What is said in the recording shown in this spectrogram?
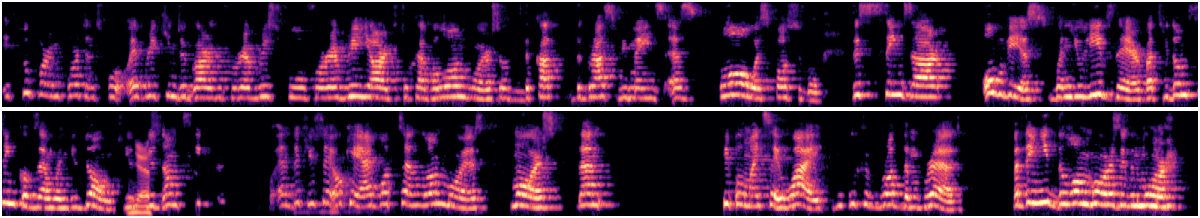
it's super important for every kindergarten, for every school, for every yard to have a lawnmower so that the, cut, the grass remains as low as possible. These things are obvious when you live there, but you don't think of them when you don't. You, you don't think. And if you say, okay, I bought 10 lawnmowers, mowers, then people might say, why? You could have brought them bread, but they need the lawnmowers even more.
